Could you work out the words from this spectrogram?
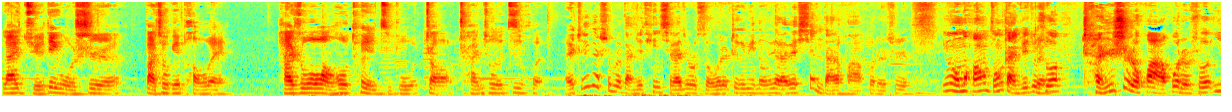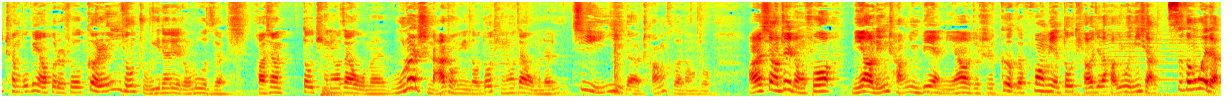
来决定我是把球给跑位，还是我往后退几步找传球的机会。哎，这个是不是感觉听起来就是所谓的这个运动越来越现代化，或者是因为我们好像总感觉就是说城市化，或者说一成不变，或者说个人英雄主义的那种路子，好像都停留在我们无论是哪种运动，都停留在我们的记忆的长河当中。而像这种说你要临场应变，你要就是各个方面都调节的好，因为你想四分卫的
